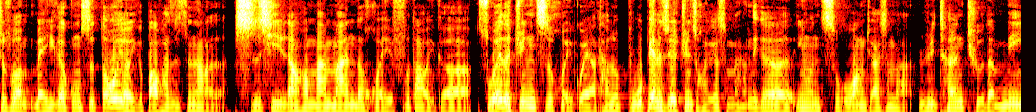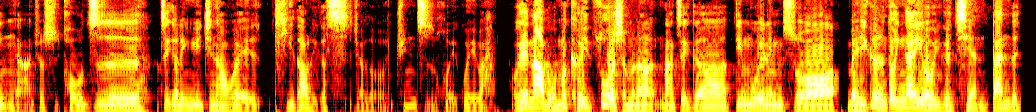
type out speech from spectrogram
就说每一个公司都有一个爆发式增长的时期，然后慢慢的回复。到一个所谓的均值回归啊，他说不变的只有均值回归什么？那个英文词我忘记了什么？Return to the mean 啊，就是投资这个领域经常会提到的一个词，叫做均值回归吧。OK，那我们可以做什么呢？那这个 Dim Williams 说，每一个人都应该有一个简单的。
